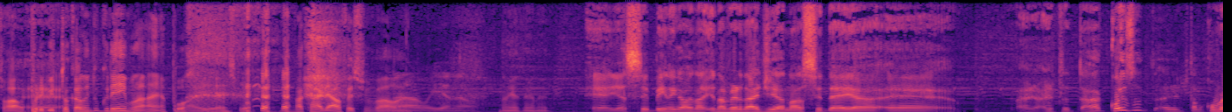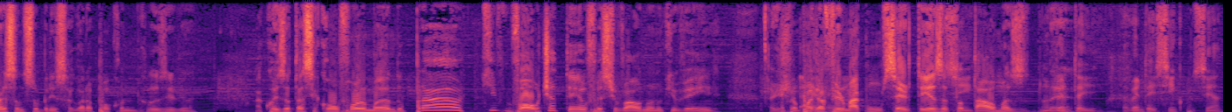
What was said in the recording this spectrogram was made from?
Só proibido tocar o hino do Grêmio lá, né? Porra, aí ia bacalhar o festival, né? Não, ia não. Não ia, né? É, ia ser bem legal. E na verdade a nossa ideia é. A, coisa. A gente tava conversando sobre isso agora há pouco, inclusive, né? A coisa tá se conformando pra que volte a ter o festival no ano que vem. A gente não pode É. afirmar com certeza Sim. total, mas. né, 90 e, 95%.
